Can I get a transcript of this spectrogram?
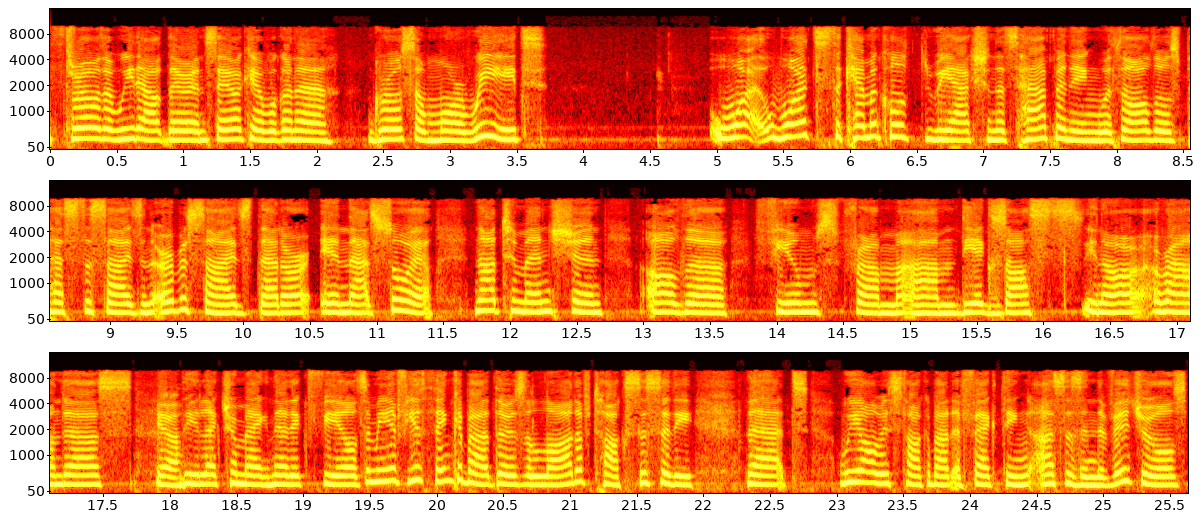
throw the wheat out there and say, okay, we're going to grow some more wheat what what's the chemical reaction that's happening with all those pesticides and herbicides that are in that soil? Not to mention all the fumes from um, the exhausts, you know, around us, yeah. the electromagnetic fields. I mean, if you think about, it, there's a lot of toxicity that we always talk about affecting us as individuals.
